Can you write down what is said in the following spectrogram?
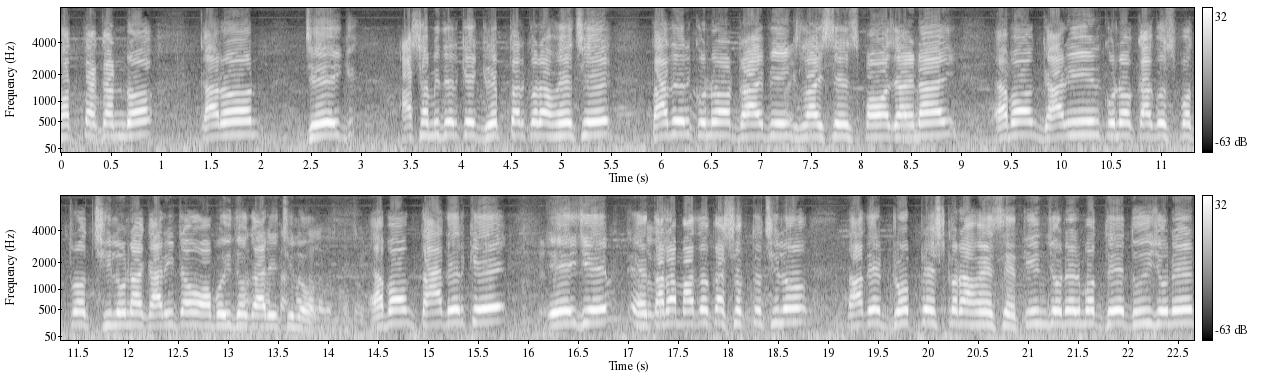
হত্যাকাণ্ড, কারণ যে আসামিদেরকে গ্রেপ্তার করা হয়েছে। তাদের কোনো ড্রাইভিং লাইসেন্স পাওয়া যায় নাই এবং গাড়ির কোনো কাগজপত্র ছিল না, গাড়িটাও অবৈধ গাড়ি ছিল। এবং তাদেরকে এই যে তারা মাদকাসক্ত ছিল, তাদের ড্রপ টেস্ট করা হয়েছে। তিনজনের মধ্যে দুইজনের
